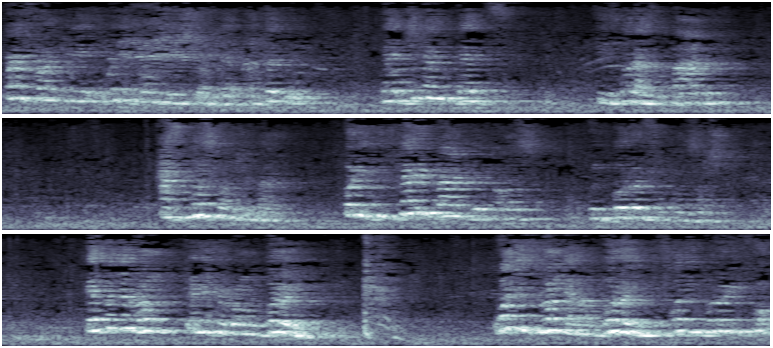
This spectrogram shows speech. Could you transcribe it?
quite frankly, when it comes to the issue of debt, I tell you, Nigerian debt is not as bad as most countries are. But it is very bad because we borrow for consumption. There's nothing wrong, anything wrong borrowing. What is wrong about borrowing is what you borrow it for.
